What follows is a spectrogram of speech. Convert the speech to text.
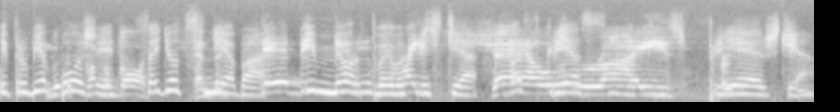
и трубе Божией сойдет с неба, и мертвые во Христе воскреснут прежде.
